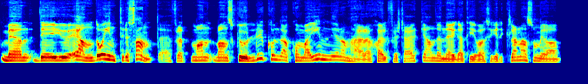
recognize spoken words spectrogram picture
men det är ju ändå intressant där, för att man, man skulle kunna komma in i de här självförstärkande negativa cirklarna som jag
